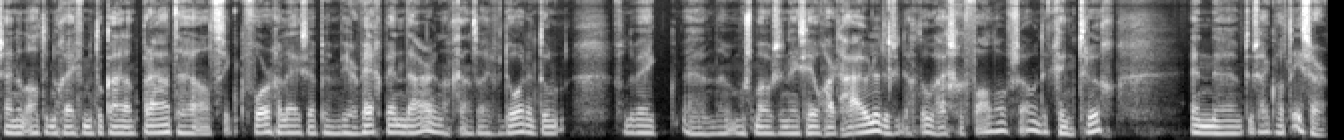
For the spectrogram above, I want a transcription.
zijn dan altijd nog even met elkaar aan het praten. Als ik voorgelezen heb en weer weg ben daar. En dan gaan ze even door. En toen van de week uh, moest Mozes ineens heel hard huilen. Dus ik dacht, oh, hij is gevallen of zo. En ik ging terug. En toen zei ik, wat is er?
